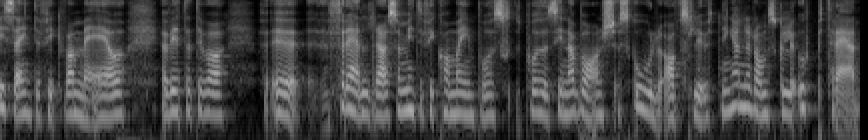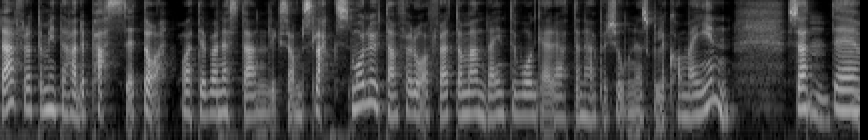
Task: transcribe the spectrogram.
vissa inte fick vara med och jag vet att det var eh, föräldrar som inte fick komma in på, på sina barns skolavslutningar när de skulle uppträda för att de inte hade passet då och att det var nästan liksom slagsmål utanför då för att de andra inte vågade att den här personen skulle komma in. Så att eh,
